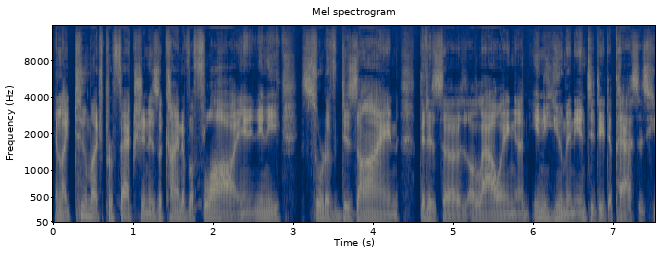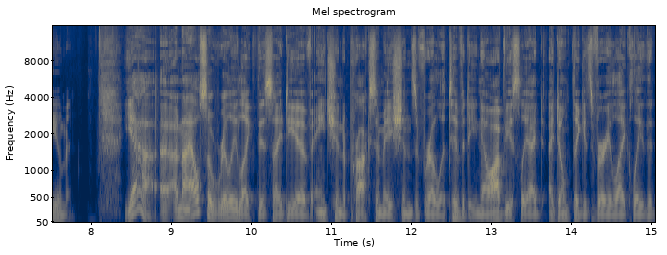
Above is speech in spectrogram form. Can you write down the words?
And like too much perfection is a kind of a flaw in any sort of design that is uh, allowing an inhuman entity to pass as human. Yeah, and I also really like this idea of ancient approximations of relativity. Now, obviously, I, I don't think it's very likely that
